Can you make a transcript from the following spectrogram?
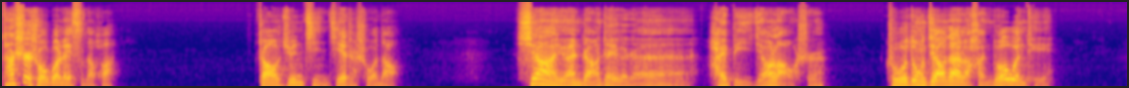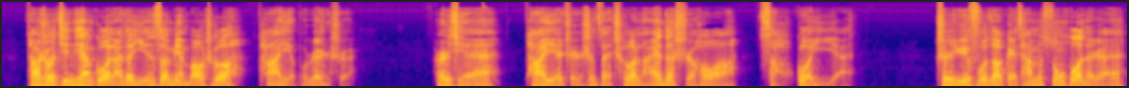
他是说过类似的话。赵军紧接着说道：“夏园长这个人还比较老实，主动交代了很多问题。他说今天过来的银色面包车他也不认识，而且。”他也只是在车来的时候啊扫过一眼，至于负责给他们送货的人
